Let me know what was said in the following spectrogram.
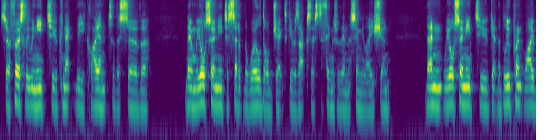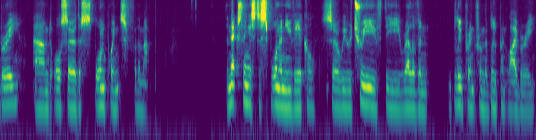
So firstly we need to connect the client to the server. Then we also need to set up the world object to give us access to things within the simulation. Then we also need to get the blueprint library and also the spawn points for the map. The next thing is to spawn a new vehicle. So we retrieve the relevant blueprint from the blueprint library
